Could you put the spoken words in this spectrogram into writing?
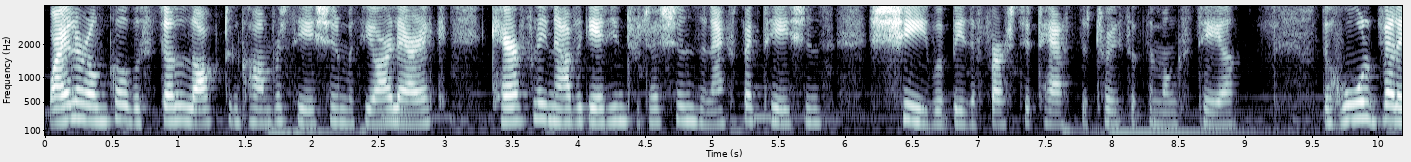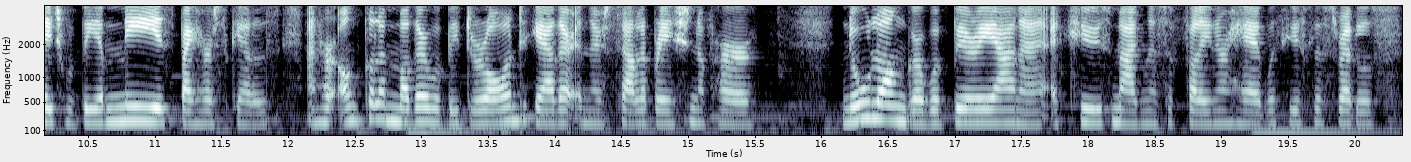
While her uncle was still locked in conversation with Jarl Eric, carefully navigating traditions and expectations, she would be the first to test the truth of the monk's tale. The whole village would be amazed by her skills, and her uncle and mother would be drawn together in their celebration of her. No longer would Buriana accuse Magnus of filling her head with useless riddles.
